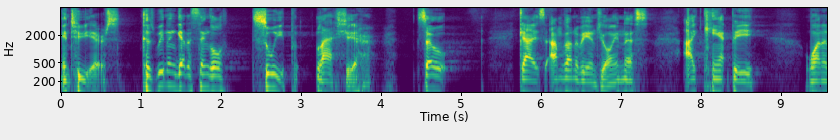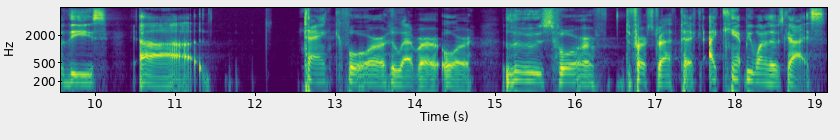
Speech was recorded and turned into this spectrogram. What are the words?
in two years, because we didn't get a single sweep last year. So, guys, I'm going to be enjoying this. I can't be one of these uh, tank for whoever or lose for the first draft pick. I can't be one of those guys.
